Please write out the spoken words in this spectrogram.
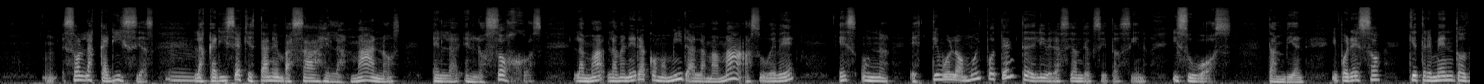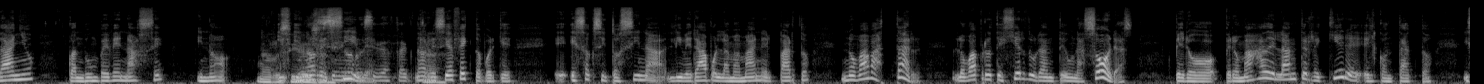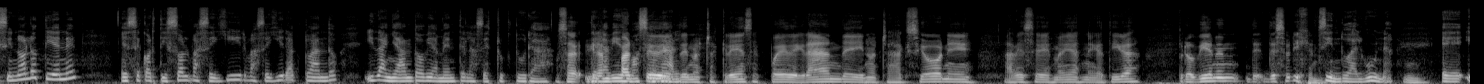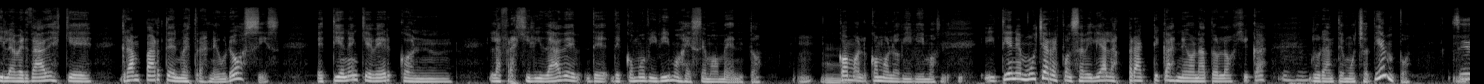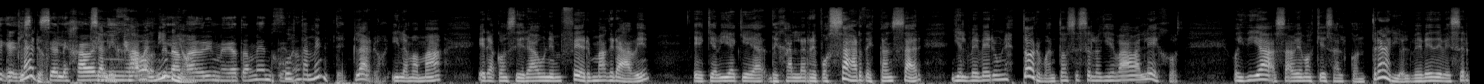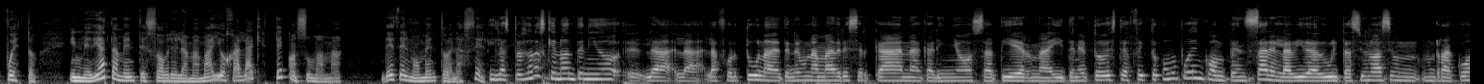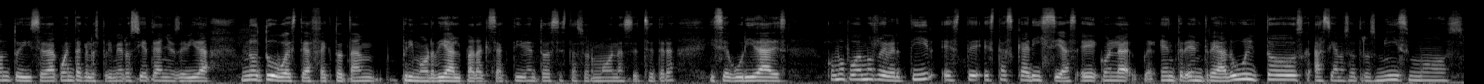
Son las caricias, mm. las caricias que están envasadas en las manos, en, en los ojos. La, la manera como mira la mamá a su bebé es un estímulo muy potente de liberación de oxitocina. Y su voz también. Y por eso, qué tremendo daño cuando un bebé nace y no no recibe, no recibe, afecto. No recibe afecto porque eh, esa oxitocina liberada por la mamá en el parto no va a bastar, lo va a proteger durante unas horas, pero, pero más adelante requiere el contacto. Y si no lo tiene, ese cortisol va a seguir, va a seguir actuando y dañando obviamente las estructuras de la vida parte De, nuestras creencias puede de grande y nuestras acciones, a veces medidas negativas, provienen de, ese origen. Sin duda alguna. Mm. Eh, y la verdad es que gran parte de nuestras neurosis eh, tienen que ver con la fragilidad de, cómo vivimos ese momento. Mm. Cómo, lo vivimos. Y tiene mucha responsabilidad las prácticas neonatológicas durante mucho tiempo. Sí, que claro, se alejaba, el, niño de la madre inmediatamente. Justamente, claro. Y la mamá era considerada una enferma grave eh, que había que dejarla reposar, descansar, y el bebé era un estorbo, entonces se lo llevaba lejos. Hoy día sabemos que es al contrario, el bebé debe ser puesto inmediatamente sobre la mamá y ojalá que esté con su mamá desde el momento de nacer. Y las personas que no han tenido eh, la, la, fortuna de tener una madre cercana, cariñosa, tierna y tener todo este afecto, ¿cómo pueden compensar en la vida adulta si uno hace un, raconto y se da cuenta que los primeros siete años de vida no tuvo este afecto tan primordial para que se activen todas estas hormonas, etcétera, y seguridades? ¿Cómo podemos revertir este, estas caricias eh, con la, entre, entre adultos, hacia nosotros mismos?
